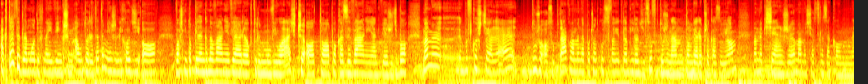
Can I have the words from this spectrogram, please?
A kto jest dla młodych największym autorytetem, jeżeli chodzi o właśnie to pielęgnowanie wiary, o którym mówiłaś, czy o to pokazywanie, jak wierzyć? Bo mamy e, jakby w kościele dużo osób, tak? Mamy na początku swojej drogi rodziców, którzy nam tą wiarę przekazują. Mamy księży, mamy siostry zakonne,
